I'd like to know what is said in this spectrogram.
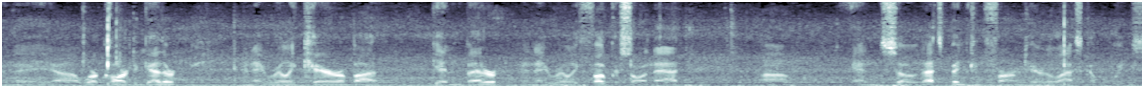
and they uh, work hard together and they really care about getting better they really focus on that. Um, and so that's been confirmed here the last couple of weeks.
